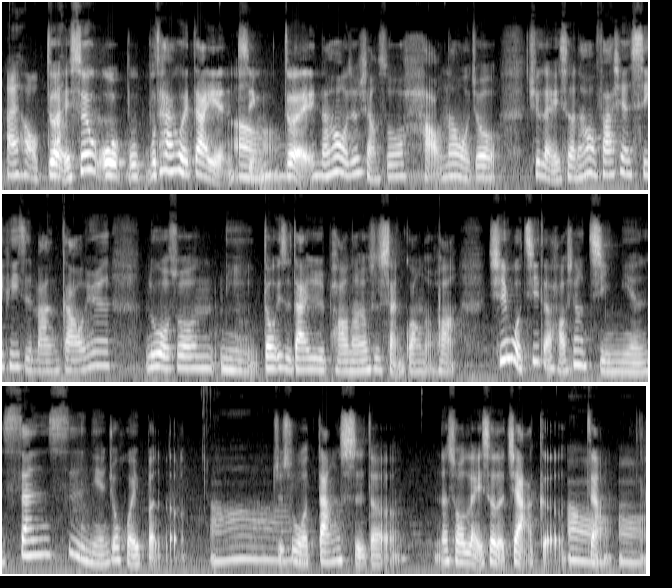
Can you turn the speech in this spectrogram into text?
还好吧，对，所以我不不太会戴眼镜，oh. 对，然后我就想说，好，那我就去镭射，然后我发现 CP 值蛮高，因为如果说你都一直戴日抛，然后又是闪光的话，其实我记得好像几年三四年就回本了，哦，oh. 就是我当时的那时候镭射的价格这样，嗯，oh. oh.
